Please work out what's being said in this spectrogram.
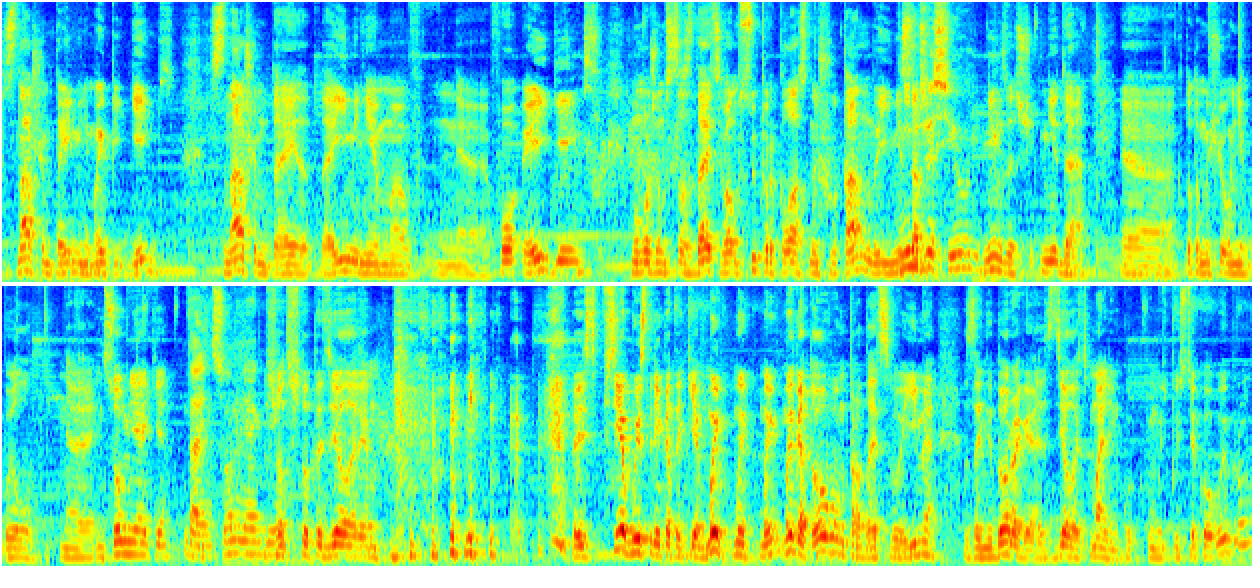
с нашим-то именем Epic Games, с нашим да, да именем э, э, 4A Games, мы можем создать вам супер классный шутан и не Ninja. Ниндзя, щ- не да. Э, кто там еще у них был? Э, Инсомниаки. Да, Insomniac Что- Games. Что-то делали. То есть все быстренько такие, мы, мы, мы, мы готовы вам продать свое имя за недорого, сделать маленькую какую-нибудь пустяковую игру,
